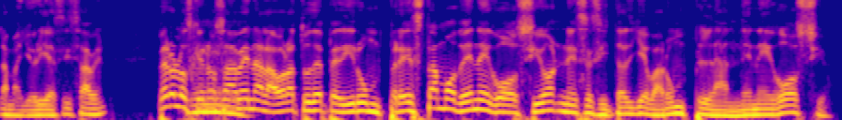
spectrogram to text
la mayoría sí saben, pero los que no saben a la hora tú de pedir un préstamo de negocio necesitas llevar un plan de negocio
